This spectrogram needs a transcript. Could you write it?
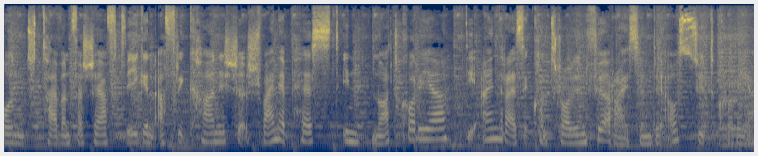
und Taiwan verschärft wegen afrikanischer Schweinepest in Nordkorea die Einreisekontrollen für Reisende aus Südkorea.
